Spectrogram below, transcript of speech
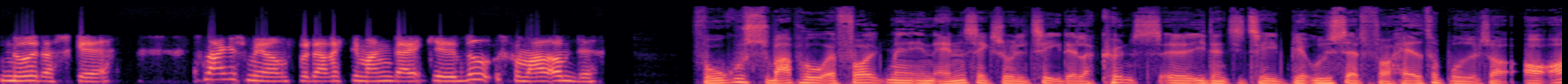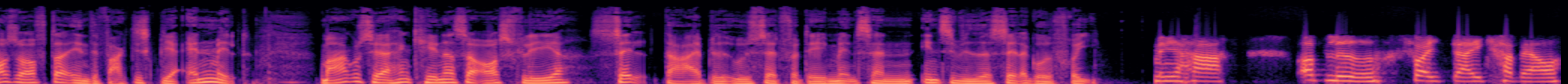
noget, der skal snakkes mere om, for der er rigtig mange, der ikke ved for meget om det. Fokus var på, at folk med en anden seksualitet eller kønsidentitet bliver udsat for hadforbrydelser, og også oftere, end det faktisk bliver anmeldt. Markus her, han kender sig også flere selv, der er blevet udsat for det, mens han indtil videre selv er gået fri. Men jeg har oplevet folk, der ikke har været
